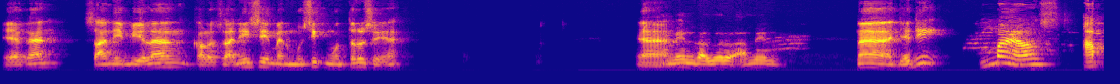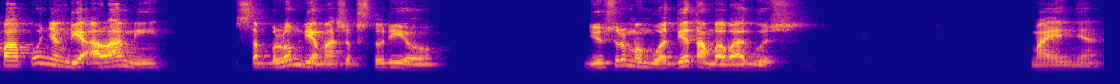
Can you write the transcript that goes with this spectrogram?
Ya kan? Sani bilang, kalau Sani sih main musik mood terus ya. ya. Amin, Pak Guru. Amin. Nah, jadi Miles, apa pun yang dia alami, sebelum dia masuk studio, justru membuat dia tambah bagus mainnya.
